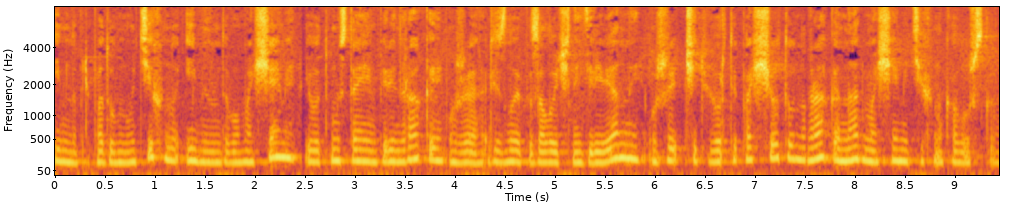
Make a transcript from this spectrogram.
именно преподобному Тихону, именно его мощами. И вот мы стоим перед ракой, уже резной позолоченный деревянный, уже четвертый по счету, рака над мощами Тихона Калужского.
